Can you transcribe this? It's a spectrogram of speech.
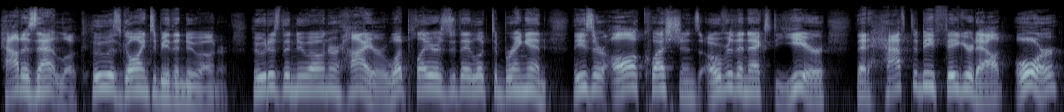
How does that look? Who is going to be the new owner? Who does the new owner hire? What players do they look to bring in? These are all questions over the next year that have to be figured out, or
